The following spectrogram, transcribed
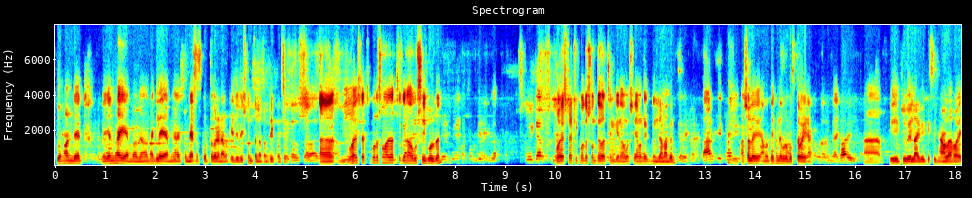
টু হান্ড্রেড ভাই আপনার জানা থাকলে আপনি একটু মেসেজ করতে পারেন আমাকে যদি শুনতেন আপনার ঠিক মতো। ভয়েসটা ঠিক মতো শোনা যাচ্ছে কিনা অবশ্যই বলবেন। ভয়েসটা ঠিক মতো শুনতে পাচ্ছেন কিনা অবশ্যই আমাকে একদিন জানাবেন। আসলে আমরা তো এখানে বুঝতে পারি না। ইউটিউবে লাইভে কিছু ঝামেলা হয়।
